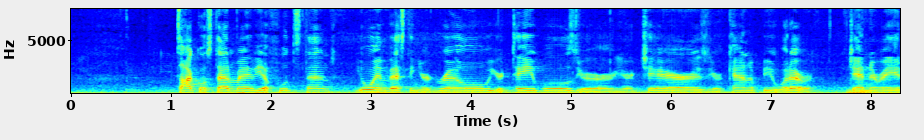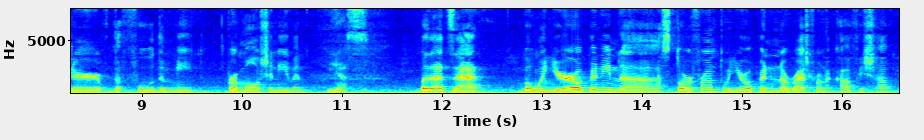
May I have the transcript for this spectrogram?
taco stand, maybe a food stand. You'll invest in your grill, your tables, your your chairs, your canopy, whatever, generator, the food, the meat, promotion even. yes. But that's that. But when you're opening a storefront, when you're opening a restaurant, a coffee shop,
